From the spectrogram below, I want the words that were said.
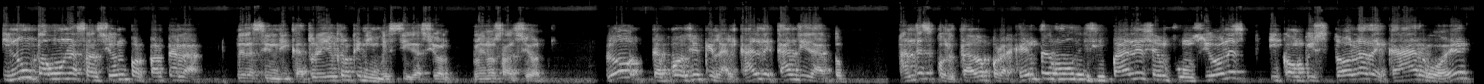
Y nunca hubo una sanción por parte de la, de la sindicatura. Yo creo que en investigación, menos sanción. Luego te puedo decir que el alcalde candidato anda escoltado por agentes municipales en funciones y con pistola de cargo, ¿eh?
